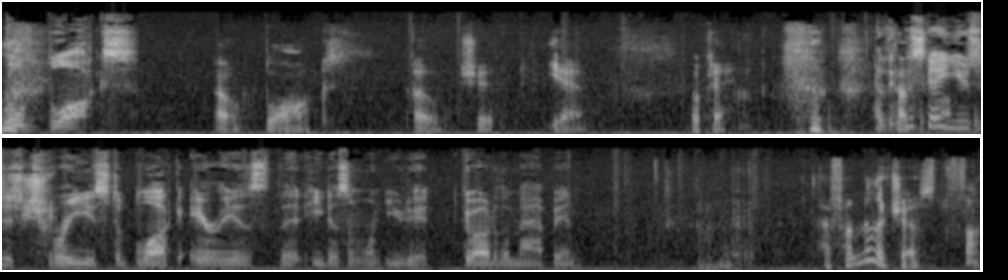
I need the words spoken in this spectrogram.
Gold blocks. Oh, blocks. Oh shit. Yeah. Okay. I think this guy uses shit. trees to block areas that he doesn't want you to go out of the map in. I found another chest. Fuck.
